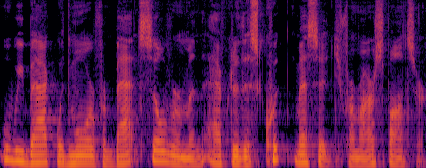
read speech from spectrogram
We'll be back with more from Matt Silverman after this quick message from our sponsor.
